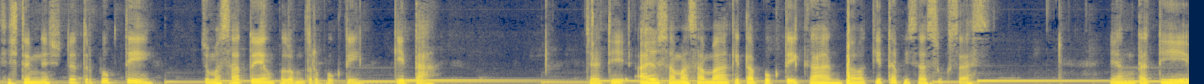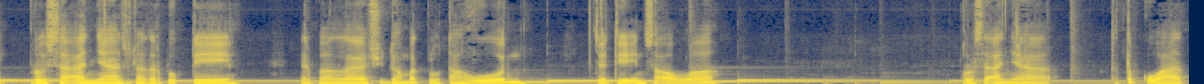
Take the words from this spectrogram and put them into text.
sistemnya sudah terbukti. Cuma satu yang belum terbukti, kita. Jadi, ayo sama-sama kita buktikan bahwa kita bisa sukses. Yang tadi perusahaannya sudah terbukti, Herbalife sudah 40 tahun. Jadi, insya Allah perusahaannya tetap kuat,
